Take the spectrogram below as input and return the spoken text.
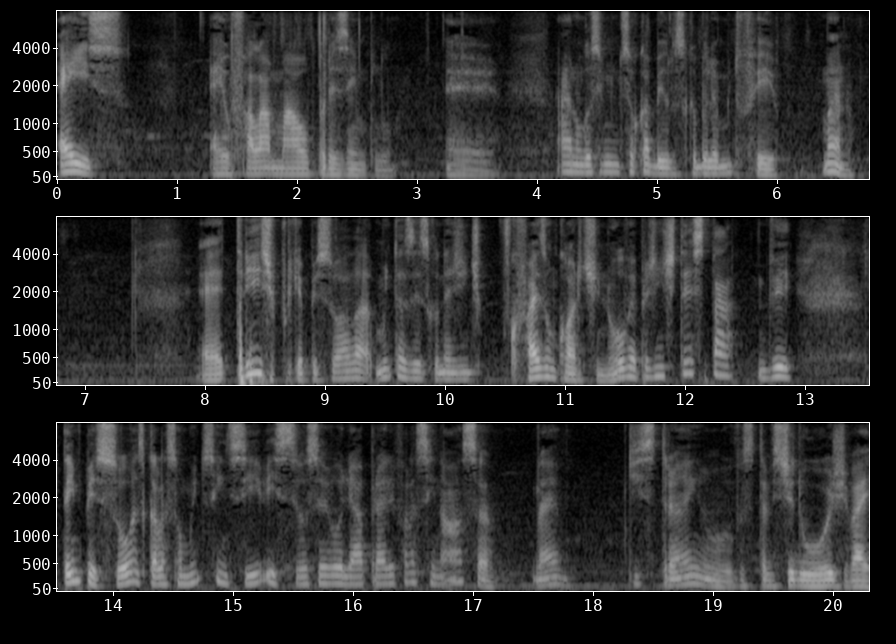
é isso. É eu falar mal, por exemplo, é. Ah, não gostei muito do seu cabelo, seu cabelo é muito feio. Mano, é triste, porque a pessoa, ela, muitas vezes, quando a gente faz um corte novo, é pra gente testar, ver. Tem pessoas que elas são muito sensíveis, se você olhar para ela e falar assim, nossa, né, que estranho, você tá vestido hoje, vai.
